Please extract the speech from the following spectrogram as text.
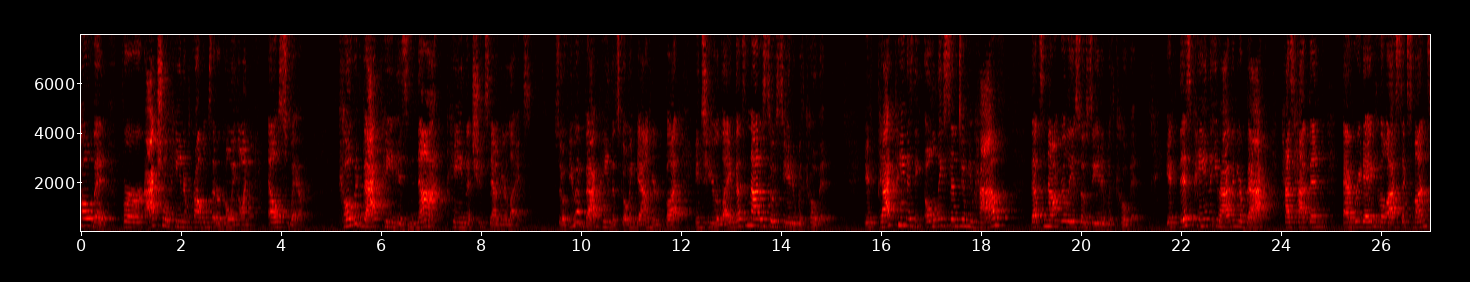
COVID for actual pain and problems that are going on elsewhere. COVID back pain is not pain that shoots down your legs. So if you have back pain that's going down your butt into your leg, that's not associated with COVID. If back pain is the only symptom you have, that's not really associated with COVID. If this pain that you have in your back has happened every day for the last six months,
